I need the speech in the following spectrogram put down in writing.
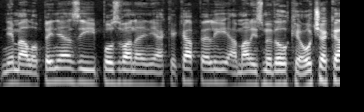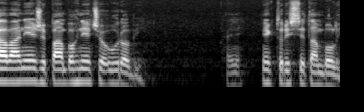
nemalo peňazí, pozvané nejaké kapely a mali sme veľké očakávanie, že pán Boh niečo urobí. Hej. Niektorí ste tam boli.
